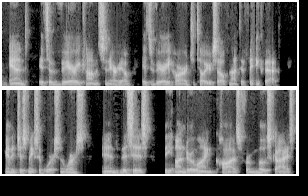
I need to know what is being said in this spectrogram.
Mm-hmm. And it's a very common scenario. It's very hard to tell yourself not to think that. And it just makes it worse and worse. And this is the underlying cause for most guys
